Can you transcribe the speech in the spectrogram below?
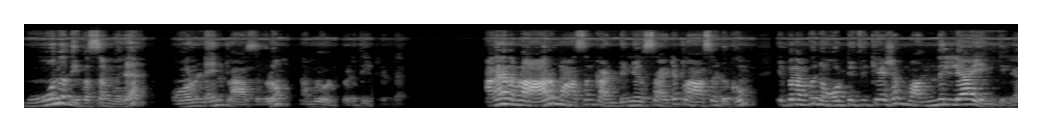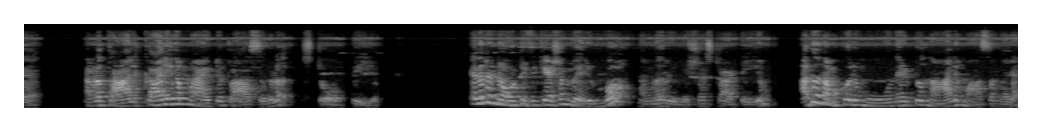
മൂന്ന് ദിവസം വരെ ഓൺലൈൻ ക്ലാസ്സുകളും നമ്മൾ ഉൾപ്പെടുത്തിയിട്ടുണ്ട്. അങ്ങനെ നമ്മൾ ആറ് മാസം കണ്ടിന്യൂസ് ആയിട്ട് ക്ലാസ് എടുക്കും. ഇപ്പൊ നമുക്ക് നോട്ടിഫിക്കേഷൻ വന്നില്ല എങ്കിൽ നമ്മൾ താൽക്കാലികമായിട്ട് ക്ലാസ്സുകൾ സ്റ്റോപ്പ് ചെയ്യും. എന്നിട്ട് നോട്ടിഫിക്കേഷൻ വരുമ്പോൾ നമ്മൾ റിവിഷൻ സ്റ്റാർട്ട് ചെയ്യും. അത് നമുക്കൊരു മൂന്ന് ടു നാല് മാസം വരെ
